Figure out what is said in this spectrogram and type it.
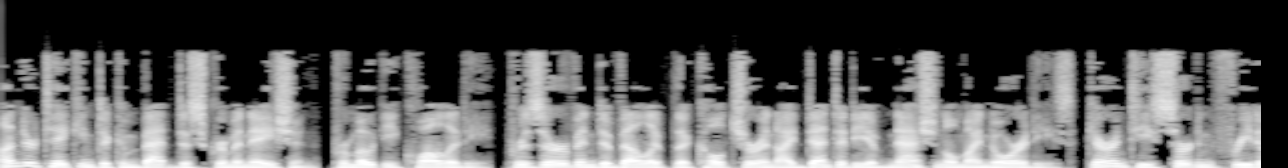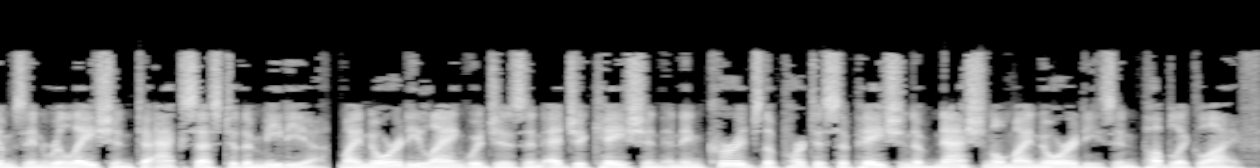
undertaking to combat discrimination, promote equality, preserve and develop the culture and identity of national minorities, guarantee certain freedoms in relation to access to the media, minority languages and education and encourage the participation of national minorities in public life.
